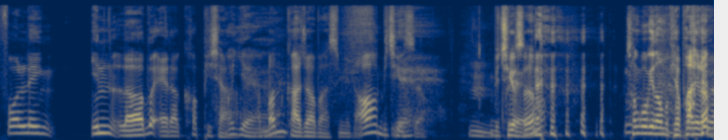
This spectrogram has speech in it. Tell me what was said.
Falling in Love Coffee Shop 어, 예. 한번 가져와 봤습니다. 아 미치겠어요. 음. 미치겠어요? 선곡이 너무 개판이라. 아니,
